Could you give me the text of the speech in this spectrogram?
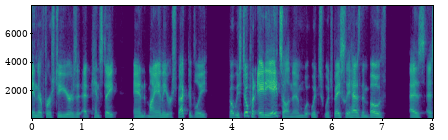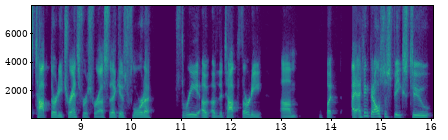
in their first two years at, at Penn State and Miami, respectively. But we still put 88s on them, which which basically has them both as as top 30 transfers for us. So that gives Florida three of, of the top 30. Um, but I, I think that also speaks to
